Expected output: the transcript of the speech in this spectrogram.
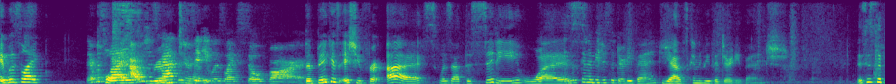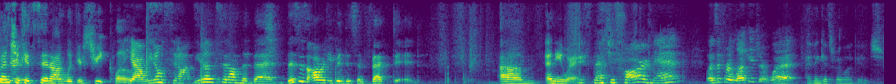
It was like there was fine. I was just mad the city was like so far. The biggest issue for us was that the city was. Is this gonna be just a dirty bench? Yeah, it's gonna be the dirty bench. This is the bench you could sit on with your street clothes. Yeah, we don't sit on. You don't sit on the bed. This has already been disinfected. Um. Anyway. This bench is hard, man. Was it for luggage or what? I think it's for luggage.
